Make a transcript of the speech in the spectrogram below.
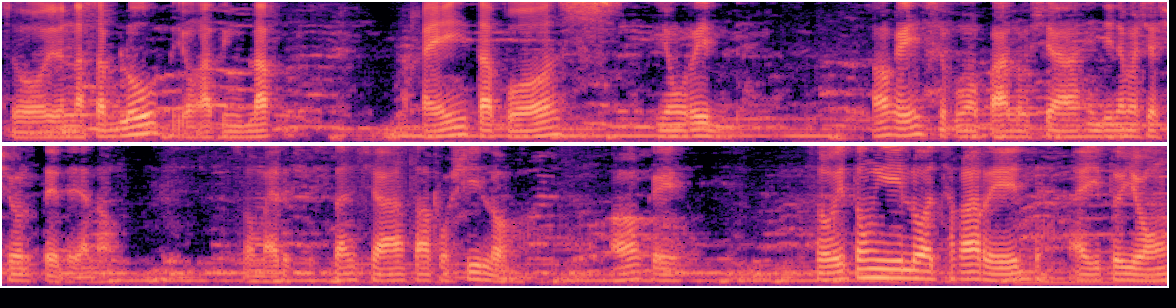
So, yun nasa blue, yung ating black Okay, tapos yung red. Okay, so pumapalo siya. Hindi naman siya shorted. Ayan o. So may resistance siya. Tapos yellow. Okay. So itong yellow at saka red ay ito yung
